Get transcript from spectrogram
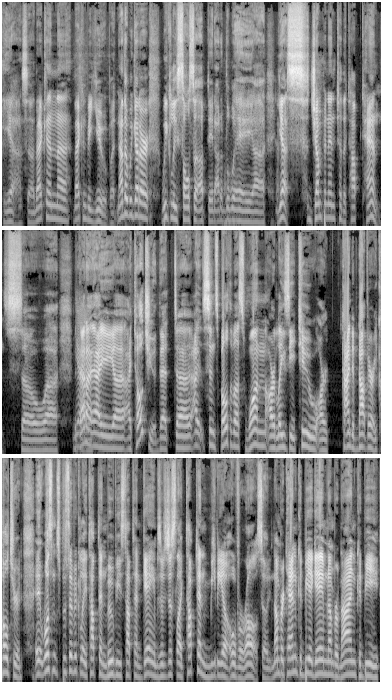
Yeah, so that can uh, that can be you. But now that we got our weekly salsa update out of the way, uh, yes, jumping into the top tens. So uh, with Yeah. that, I I, uh, I told you that uh, I, since both of us one are lazy, two are kind of not very cultured. It wasn't specifically top ten movies, top ten games. It was just like top ten media overall. So number ten could be a game, number nine could be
